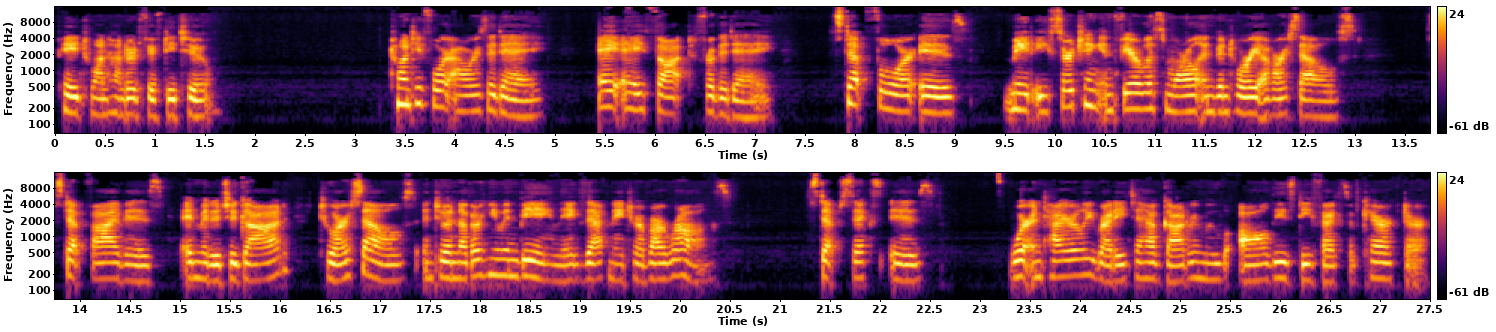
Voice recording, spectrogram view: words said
page 152. 24 hours a day. AA thought for the day. Step 4 is made a searching and fearless moral inventory of ourselves. Step 5 is admitted to God, to ourselves, and to another human being the exact nature of our wrongs. Step 6 is we're entirely ready to have God remove all these defects of character.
